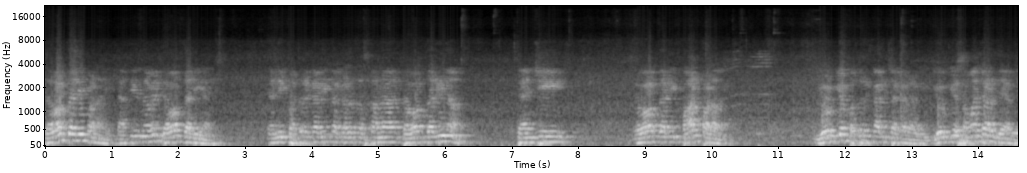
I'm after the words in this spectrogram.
जबाबदारी पण आहे. ख्याती नव्हे जबाबदारी आहे. त्यांनी पत्रकारिता करत असताना जबाबदारीनं त्यांची जबाबदारी पार पाडावी. योग्य पत्रकारिता करावी. योग्य समाचार द्यावे.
